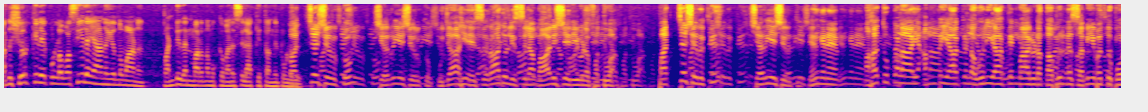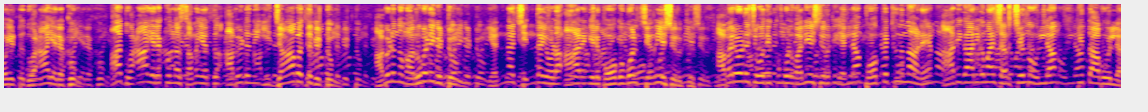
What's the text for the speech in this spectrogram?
അത് ഷിർക്കിലേക്കുള്ള വസീലയാണ് എന്നുമാണ് പണ്ഡിതന്മാർ നമുക്ക് മനസ്സിലാക്കി തന്നിട്ടുള്ളത്. പച്ച ശിർക്കും ചെറിയ ശിർക്കും. മുജാഹിദ് സിറാജുൽ ഇസ്ലാം ബാലുശ്ശേരിയുടെ ഫത്വ. പച്ച ശിർക്ക് ചെറിയ ശിർക്ക്. എങ്ങനെ? മഹത്തുക്കളായ അമ്പിയാക്കൾ ഔലിയാക്കന്മാരുടെ കബറിന്റെ സമീപത്ത് പോയിട്ട് ദ്വായരക്കും ആ ദ്വായരക്കുന്ന സമയത്ത് അവിടുന്ന് ഇജാബത്ത് കിട്ടും. അവിടുന്ന് മറുപടി കിട്ടും. എന്ന ചിന്തയോടെ ആരെങ്കിലും പോകുമ്പോൾ ചെറിയ ശിർക്ക്. അവരോട് ചോദിക്കുമ്പോൾ വലിയ ശിർക്ക്. എല്ലാം പോക്കറ്റിൽ നിന്നാണ്. ആധികാരികമായ ചർച്ചയൊന്നുമില്ല കിതാബുമില്ല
